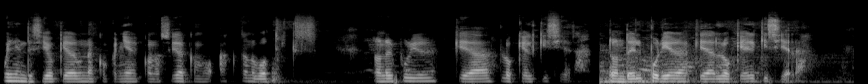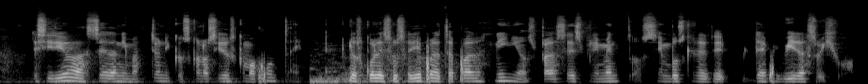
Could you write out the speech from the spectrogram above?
William decidió crear una compañía conocida como Acton Robotics, donde él pudiera crear lo que él quisiera, donde él pudiera crear lo que él quisiera. Decidió hacer animatrónicos conocidos como Funtime, los cuales usaría para atrapar niños para hacer experimentos en de, de vivir a su hijo.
